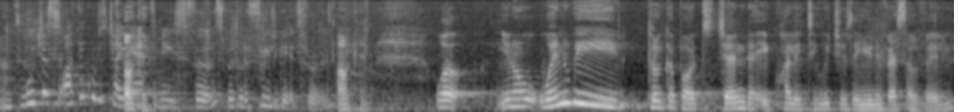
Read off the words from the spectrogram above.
answer? We'll just, I think we'll just take Okay. Anthony's first. We've got a few to get through. Okay. Well, you know, when we talk about gender equality, which is a universal value,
